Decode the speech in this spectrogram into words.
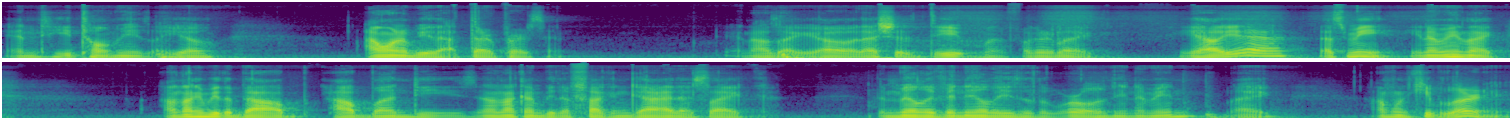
And he told me, he's like, yo, I want to be that third person. And I was like, oh, that shit's deep, motherfucker. Like, hell yeah, that's me. You know what I mean? Like, I'm not gonna be the Al, Al Bundys. I'm not gonna be the fucking guy that's like the Milli Vanillis of the world. You know what I mean? Like, I'm gonna keep learning.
